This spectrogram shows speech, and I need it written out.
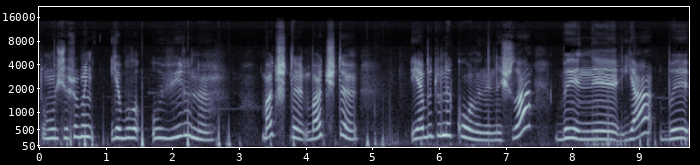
Тому що, щоб я була уверена. Бачите, бачите, я би тут ніколи не знайшла, би не я, би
